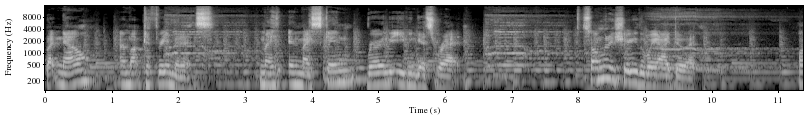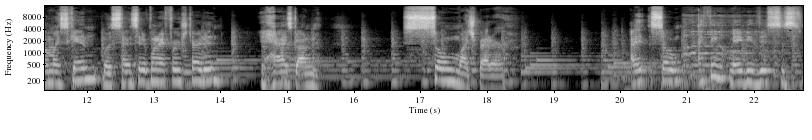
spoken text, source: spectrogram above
But now, I'm up to three minutes. My, and my skin rarely even gets red. So I'm going to show you the way I do it. While my skin was sensitive when I first started, it has gotten so much better. I so I think maybe this is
